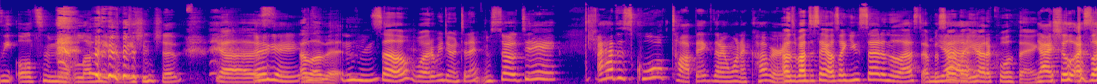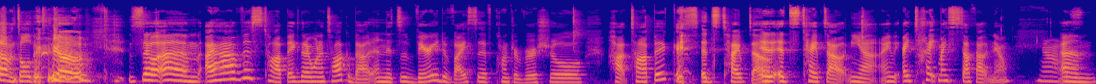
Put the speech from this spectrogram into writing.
the ultimate love hate relationship. Yes. Okay, I love it. Mhm. So, what are we doing today? So today, I have this cool topic that I want to cover. I was about to say, I was like, you said in the last episode Yeah. that you had a cool thing. Yeah, I still I still haven't told her. No. so um I have this topic that I want to talk about and it's a very divisive, controversial, hot topic. It's, it's typed out. It, it's typed out. Yeah. I I type my stuff out now. yeah. Um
